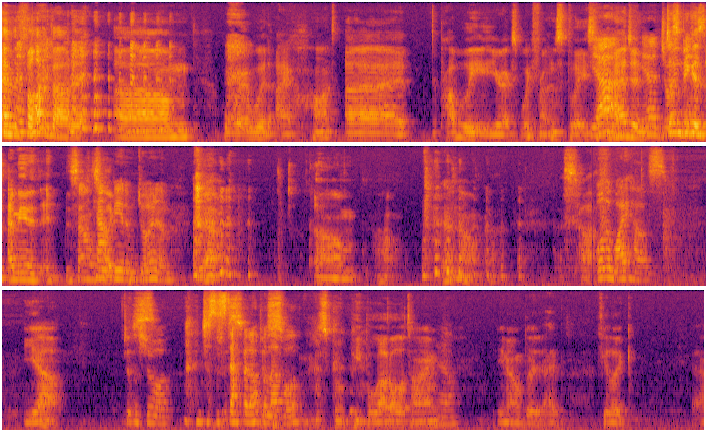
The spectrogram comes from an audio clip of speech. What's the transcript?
haven't thought about it. Um, where would I haunt? Uh, probably your ex-boyfriend's place. Yeah, I imagine. yeah, join Just because I mean, it, it, it sounds like Can't like beat him, join him. Yeah. um. Oh. Yeah. No. That's tough. or the White House, yeah. Just. for sure. just to just- step it up a level. Just spook people out all the time. Yeah. You know, but I feel like. Uh,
